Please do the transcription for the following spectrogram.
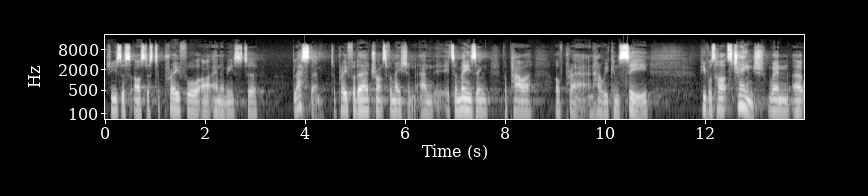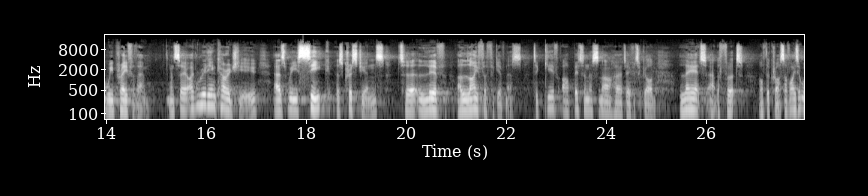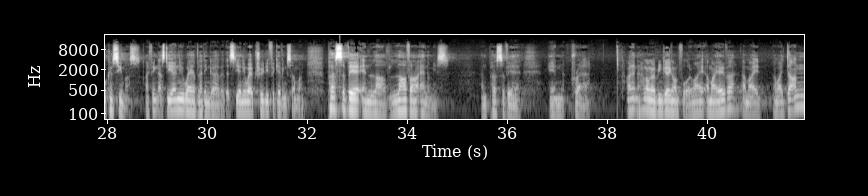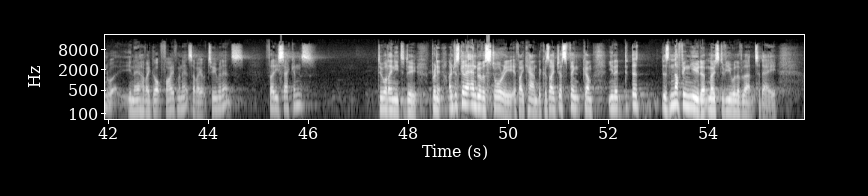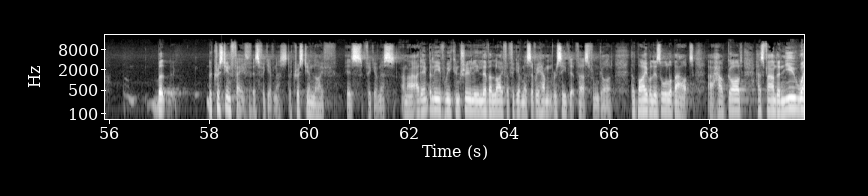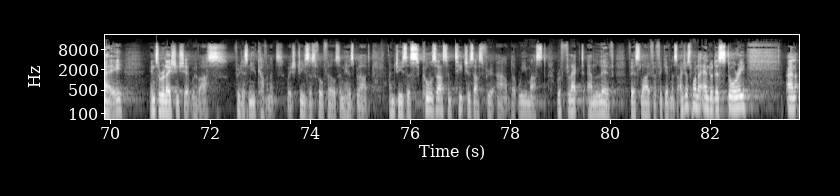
Jesus asked us to pray for our enemies, to bless them, to pray for their transformation. And it's amazing the power of prayer and how we can see people's hearts change when uh, we pray for them. And so I'd really encourage you as we seek as Christians to live a life of forgiveness, to give our bitterness and our hurt over to God, lay it at the foot of the cross. Otherwise, it will consume us. I think that's the only way of letting go of it. It's the only way of truly forgiving someone. Persevere in love, love our enemies, and persevere in prayer. I don't know how long I've been going on for. Am I, am I over? Am I, am I done? You know, have I got five minutes? Have I got two minutes? 30 seconds? Do what I need to do. Brilliant. I'm just going to end with a story, if I can, because I just think, um, you know, d- d- there's nothing new that most of you will have learnt today. But the Christian faith is forgiveness, the Christian life is forgiveness. And I, I, don't believe we can truly live a life of forgiveness if we haven't received it first from God. The Bible is all about uh, how God has found a new way into relationship with us through this new covenant, which Jesus fulfills in his blood. And Jesus calls us and teaches us throughout that we must reflect and live this life of forgiveness. I just want to end with this story. And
